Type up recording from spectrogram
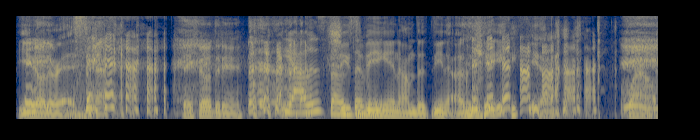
you know the rest. They filled it in. Y'all is so She's the silly. vegan. I'm the, you know. yeah. wow.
